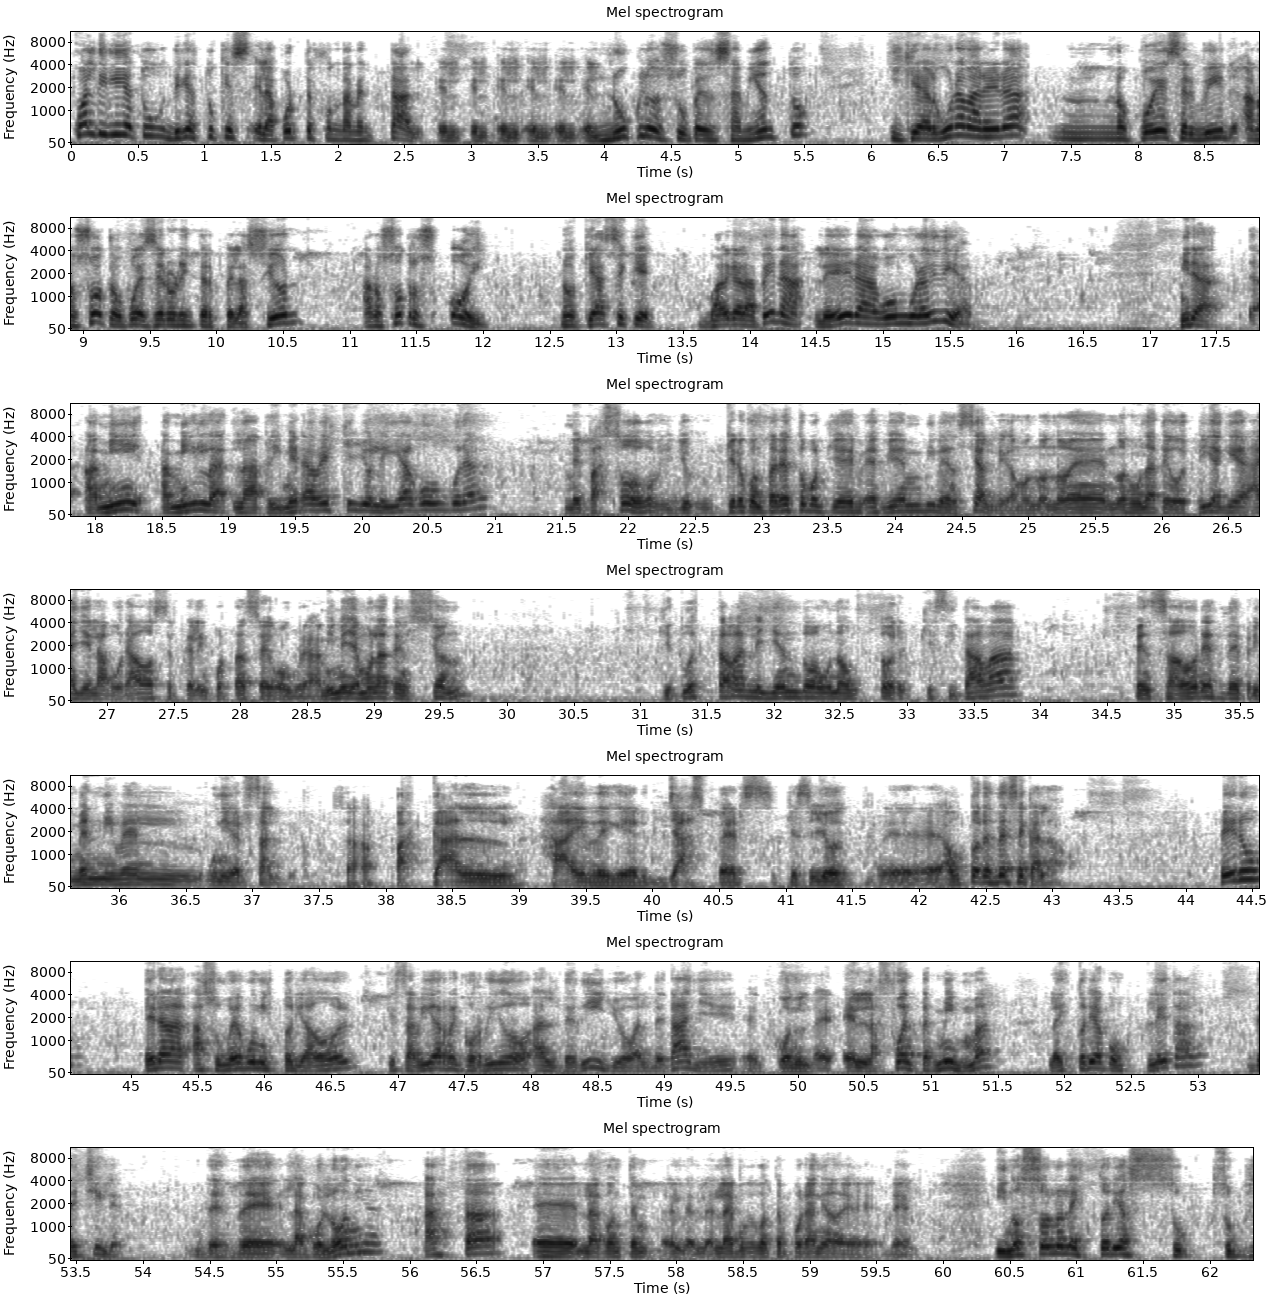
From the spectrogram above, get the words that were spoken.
¿cuál diría tú, dirías tú que es el aporte fundamental, el, el, núcleo de su pensamiento y que de alguna manera nos puede servir a nosotros, puede ser una interpelación a nosotros hoy, ¿no? que hace que valga la pena leer a Góngora hoy día? Mira, a mí, a mí la, primera vez que yo leí a Góngora me pasó, yo quiero contar esto porque es, bien vivencial, digamos, no, no, es, no es una teoría que haya elaborado acerca de la importancia de Góngora. A mí me llamó la atención que tú estabas leyendo a un autor que citaba pensadores de primer nivel universal, o sea, Pascal, Heidegger, Jaspers, qué sé yo, eh, autores de ese calado. Pero era a su vez un historiador que se había recorrido al dedillo, al detalle, eh, con, eh, en las fuentes mismas, la historia completa de Chile, desde la colonia hasta la, época contemporánea de, él. Y no solo la historia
